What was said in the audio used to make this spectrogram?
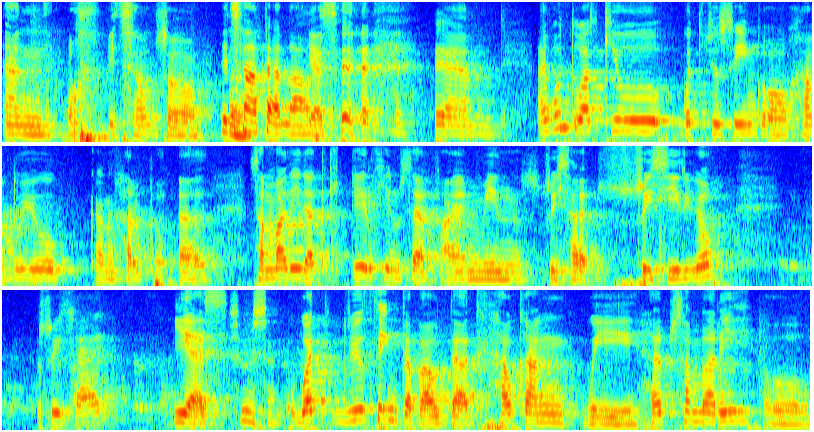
and oh, it sounds so. It's not that loud. Yes. um, I want to ask you what you think, or how do you can help uh, somebody that killed himself? I mean, suicide, suicidio, suicide. Yes. Suicide. What do you think about that? How can we help somebody or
